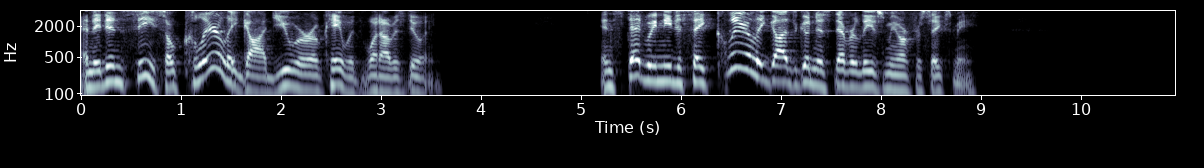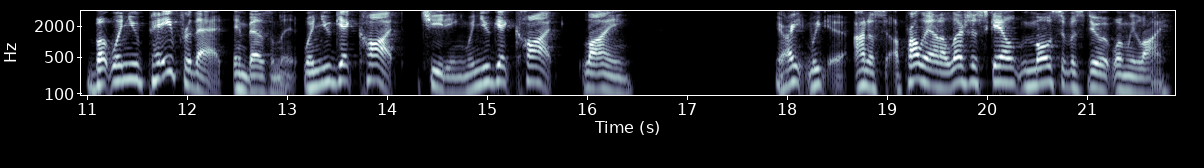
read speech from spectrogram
and they didn't see. So clearly, God, you were okay with what I was doing. Instead, we need to say, clearly, God's goodness never leaves me or forsakes me. But when you pay for that embezzlement, when you get caught cheating, when you get caught lying, right? We uh, on a probably on a lesser scale, most of us do it when we lie.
